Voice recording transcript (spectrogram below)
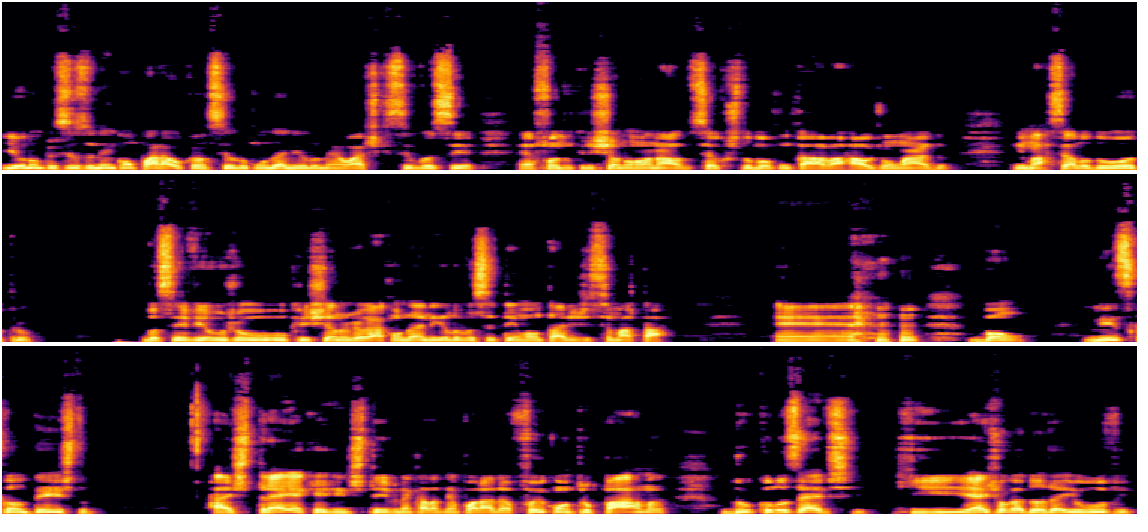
E eu não preciso nem comparar o Cancelo com o Danilo, né? Eu acho que se você é fã do Cristiano Ronaldo, se acostumou com o Carvajal de um lado e Marcelo do outro, você vê o, jogo, o Cristiano jogar com o Danilo, você tem vontade de se matar. É... Bom, nesse contexto, a estreia que a gente teve naquela temporada foi contra o Parma do Kulusevski, que é jogador da Juve,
